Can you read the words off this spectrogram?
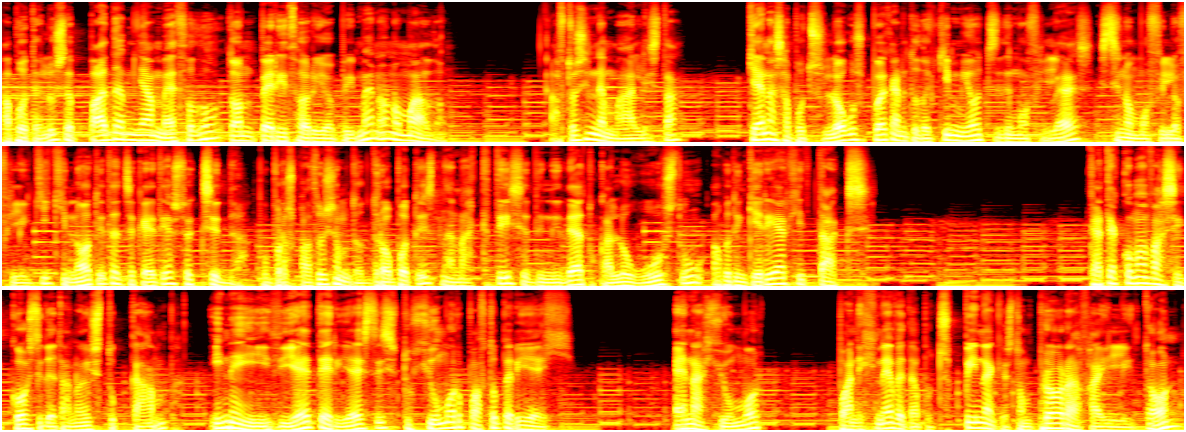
αποτελούσε πάντα μια μέθοδο των περιθωριοποιημένων ομάδων. Αυτός είναι μάλιστα και ένας από τους λόγους που έκανε το δοκίμιό της δημοφιλές στην ομοφιλοφιλική κοινότητα της δεκαετίας του 60, που προσπαθούσε με τον τρόπο της να ανακτήσει την ιδέα του καλού γούστου από την κυρίαρχη τάξη. Κάτι ακόμα βασικό στην κατανόηση του camp είναι η ιδιαίτερη αίσθηση του χιούμορ που αυτό περιέχει. Ένα χιούμορ που ανοιχνεύεται από τους πίνακες των προ-Ραφαηλιτών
